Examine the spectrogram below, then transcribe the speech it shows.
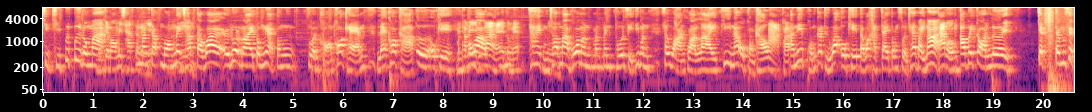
ขีดขีดๆปื้ดๆลงมา มันจะมองไม่ชัดอะไรอย่างมันเงี้ยจะมองไม่ชัดแต่ว่าเออลวดลายตรงเนี้ยตรงส่วนของข้อแขนและข้อขาเออโอเคมันทำเพให้ราะว่ารูปร่างนะไอ้ตรงเนี้ย ใช่ผมชอบมากเพราะว่ามันมันเป็นโทนสีที่มันสว่างกว่าลายที่หน้าอกของเขาอ่าครับ อันนี้ผมก็ถือว่าโอเคแต่ว่าขัดใจตรงส่วนแค่ใบหน้า ครับผม เอาไปก่อนเลยเจ็ดเต็มสิบ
